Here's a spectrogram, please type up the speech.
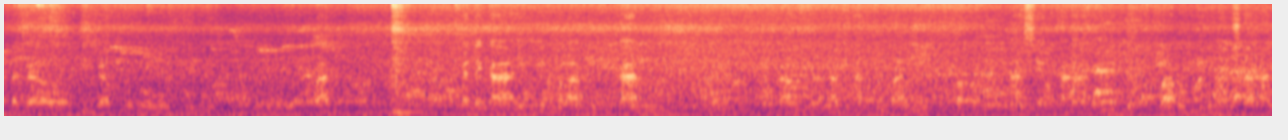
sebelumnya tanggal 30 Juli 2024 PT KAI melakukan eh, mengambil alihan kembali aset KAI berupa rumah perusahaan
